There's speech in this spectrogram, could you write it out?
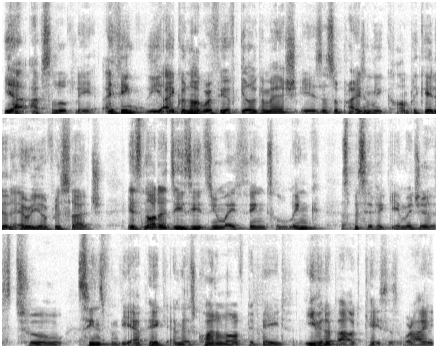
Yeah, absolutely. I think the iconography of Gilgamesh is a surprisingly complicated area of research. It's not as easy as you might think to link specific images to scenes from the epic, and there's quite a lot of debate, even about cases where I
